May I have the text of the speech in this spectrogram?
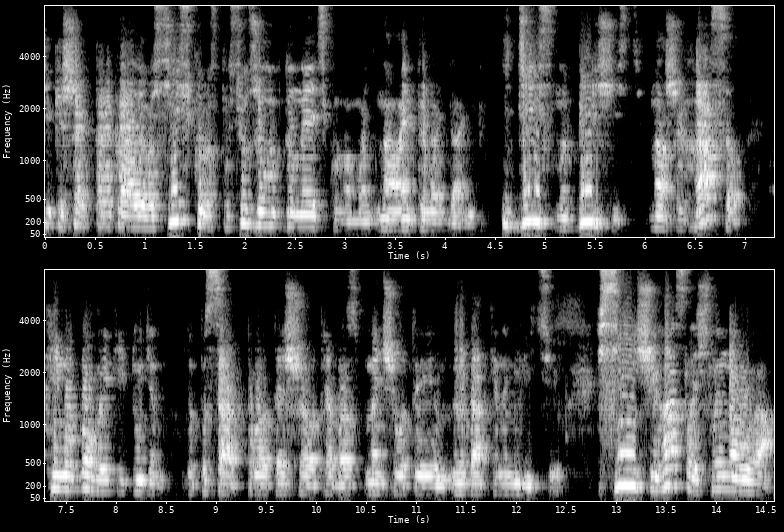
тільки ще переклали російською, розповсюджували в Донецьку на, на антимайдані. І дійсно більшість наших гасел, крім одного, який Дудін дописав про те, що треба зменшувати видатки на міліцію, всі інші гасла йшли на ура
